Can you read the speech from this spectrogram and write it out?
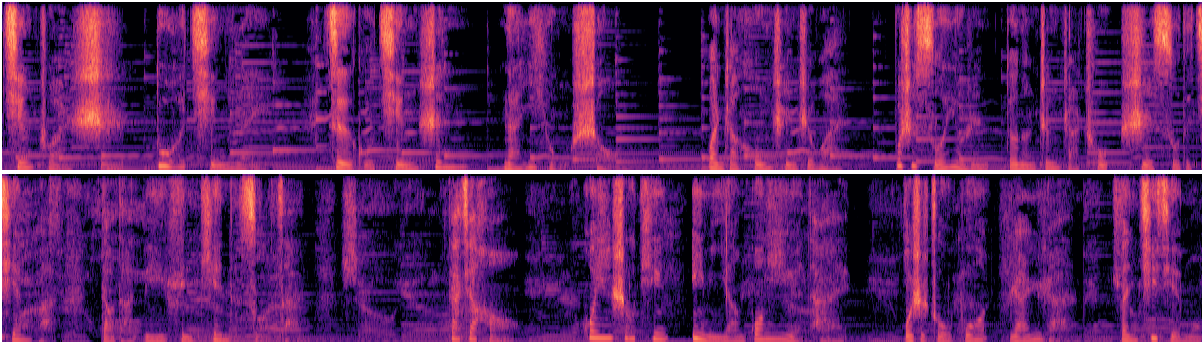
情转世多情泪，自古情深难永寿。万丈红尘之外，不是所有人都能挣扎出世俗的牵绊，到达离恨天的所在。大家好，欢迎收听一米阳光音乐台，我是主播冉冉。本期节目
